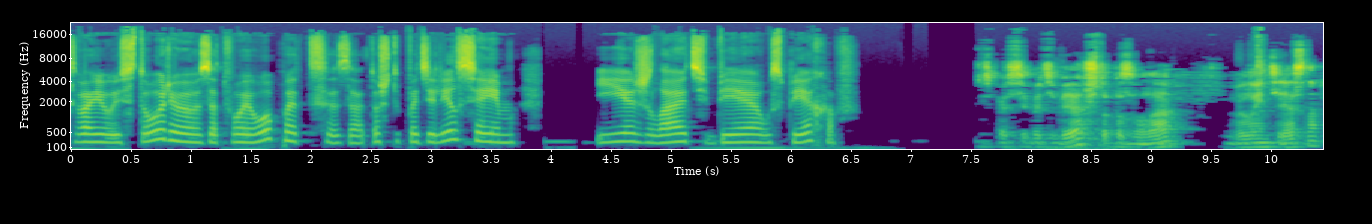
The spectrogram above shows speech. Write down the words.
твою историю, за твой опыт, за то, что поделился им. И желаю тебе успехов. Спасибо тебе, что позвала. Было интересно.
